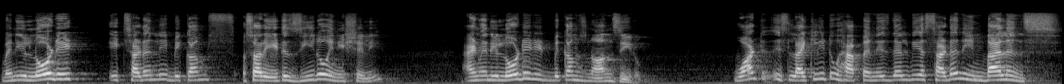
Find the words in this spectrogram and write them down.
when you load it it suddenly becomes sorry it is 0 initially and when you load it it becomes non-zero. What is likely to happen is there will be a sudden imbalance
